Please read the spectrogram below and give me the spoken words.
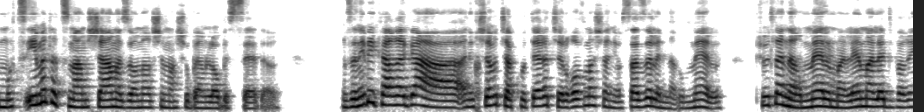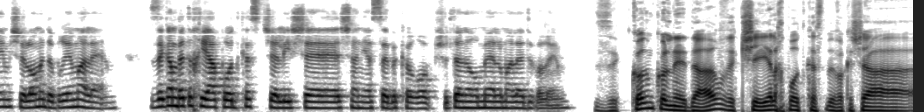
מוצאים את עצמם שם, אז זה אומר שמשהו בהם לא בסדר. אז אני בעיקר רגע, אני חושבת שהכותרת של רוב מה שאני עושה זה לנרמל. פשוט לנרמל מלא מלא דברים שלא מדברים עליהם. זה גם בטח יהיה הפודקאסט שלי ש... שאני אעשה בקרוב, פשוט לנרמל מלא דברים. זה קודם כל נהדר, וכשיהיה לך פודקאסט בבקשה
